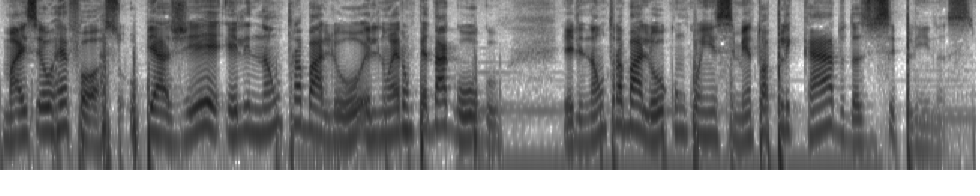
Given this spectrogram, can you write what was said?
mas eu reforço, o Piaget ele não trabalhou, ele não era um pedagogo, ele não trabalhou com conhecimento aplicado das disciplinas.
